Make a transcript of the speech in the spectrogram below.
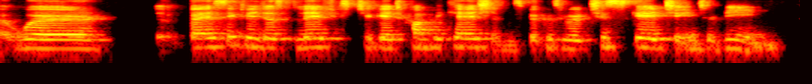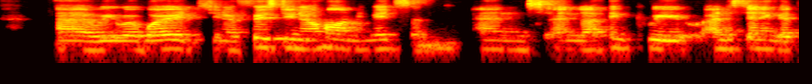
uh, were basically just left to get complications because we were too scared to intervene uh, we were worried, you know, first do no harm in medicine. And, and I think we understanding that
